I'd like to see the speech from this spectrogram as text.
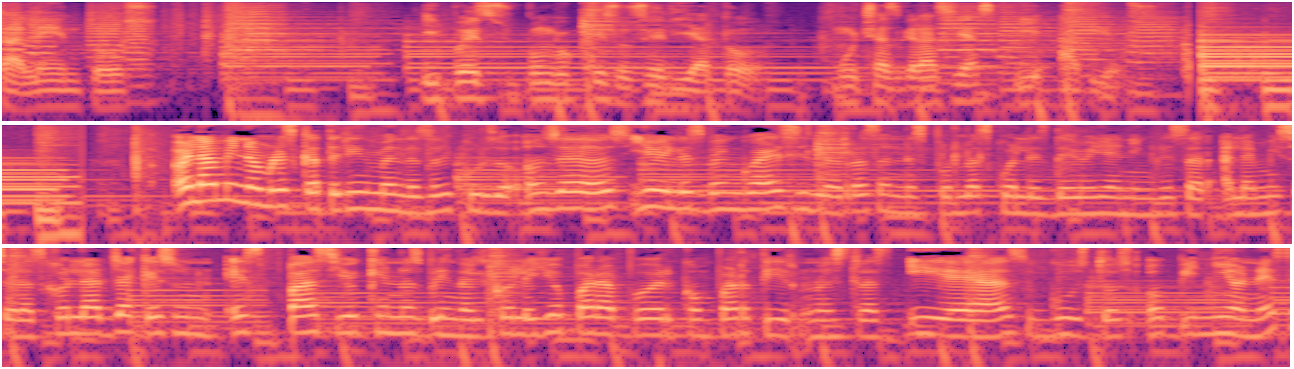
talentos. Y pues supongo que eso sería todo. Muchas gracias y adiós. Hola, mi nombre es Catherine Méndez del curso 11.2 y hoy les vengo a decir las razones por las cuales deberían ingresar a la emisora escolar, ya que es un espacio que nos brinda el colegio para poder compartir nuestras ideas, gustos, opiniones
